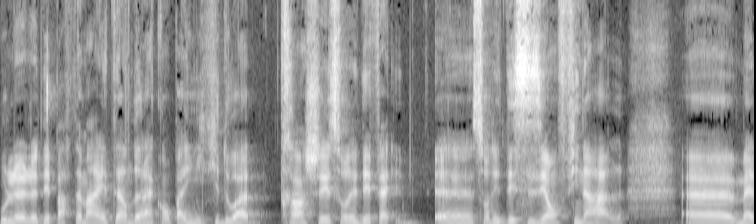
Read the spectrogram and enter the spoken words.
ou le, département interne de la compagnie qui doit trancher sur les, euh, sur les décisions finales. Euh, mais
